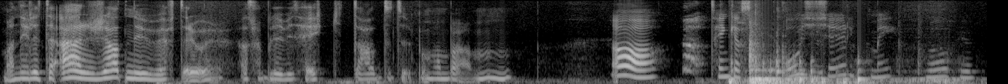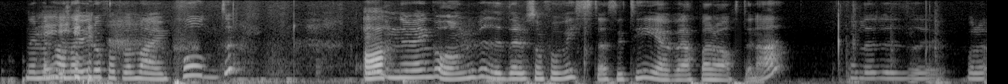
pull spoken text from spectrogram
man är lite ärrad nu efter att ha blivit häktad typ och man bara mm. Ja, tänka så. Oj, hjälp mig. Nej men han har ju då fått vara med i en podd. Ja. Ännu en gång vidare som får vistas i TV-apparaterna. Eller i eh.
